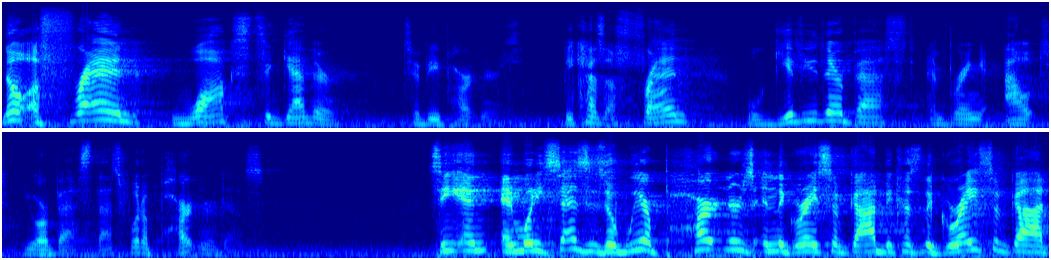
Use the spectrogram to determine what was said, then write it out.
No, a friend walks together to be partners because a friend will give you their best and bring out your best. That's what a partner does. See, and, and what he says is that we are partners in the grace of God because the grace of God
